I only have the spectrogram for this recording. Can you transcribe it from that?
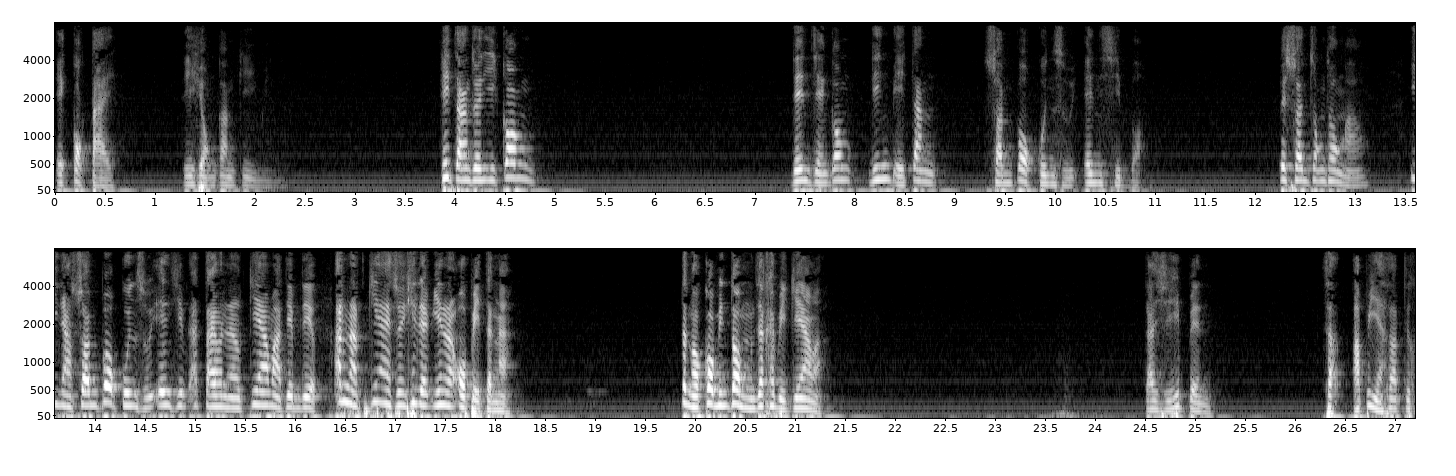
的，的国代伫香港见面。迄当阵伊讲，连战讲，恁袂当宣布军事演习无？要选总统啊！伊若宣布军事演习，啊，台湾人就惊嘛，对不对？啊，若惊的时阵，迄个因来乌白登啊，等互国民党毋则较袂惊嘛。但是迄边杀阿扁也杀掉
